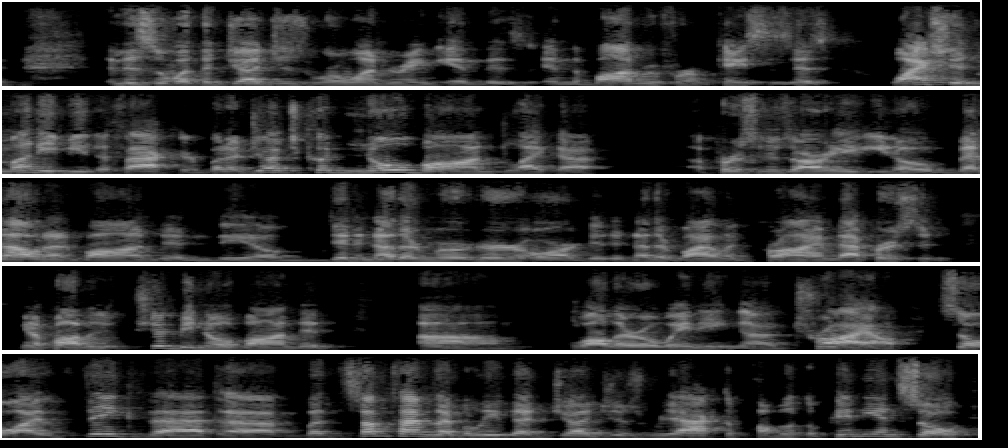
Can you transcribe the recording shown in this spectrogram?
and this is what the judges were wondering in this in the bond reform cases is why should money be the factor? But a judge could no bond like a a person who's already you know been out on bond and you know did another murder or did another violent crime. That person you know probably should be no bonded. Um, while they're awaiting a trial. So I think that, uh, but sometimes I believe that judges react to public opinion. So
